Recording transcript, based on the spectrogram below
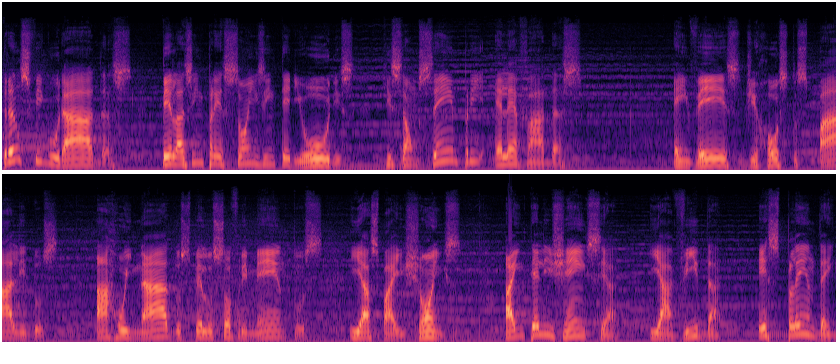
transfiguradas pelas impressões interiores que são sempre elevadas. Em vez de rostos pálidos, arruinados pelos sofrimentos e as paixões, a inteligência e a vida esplendem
